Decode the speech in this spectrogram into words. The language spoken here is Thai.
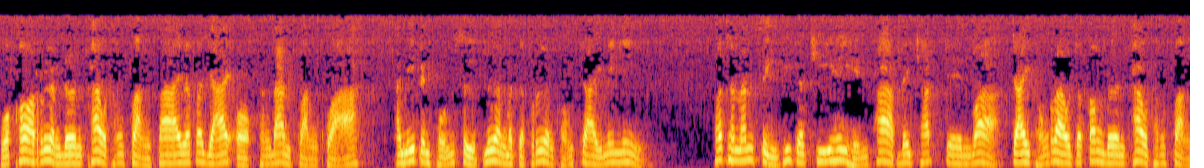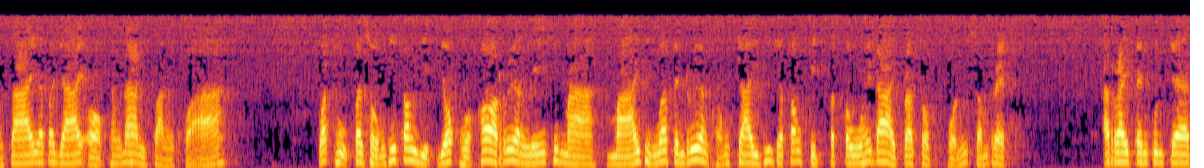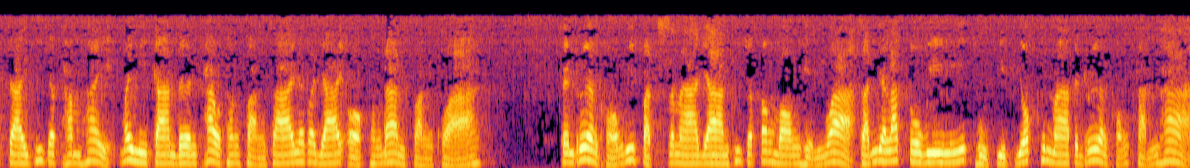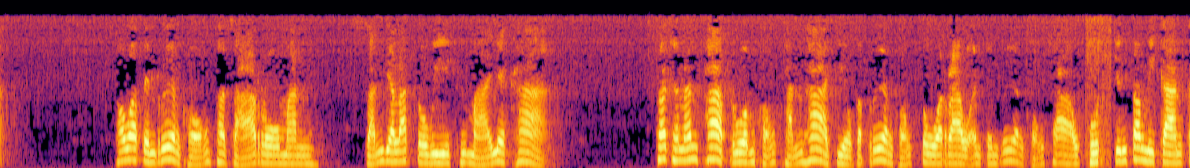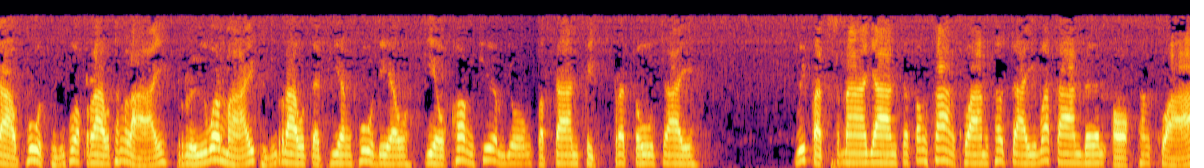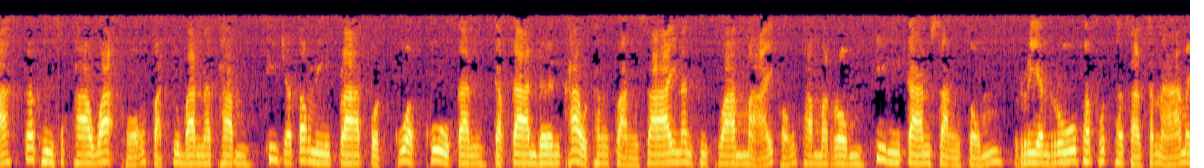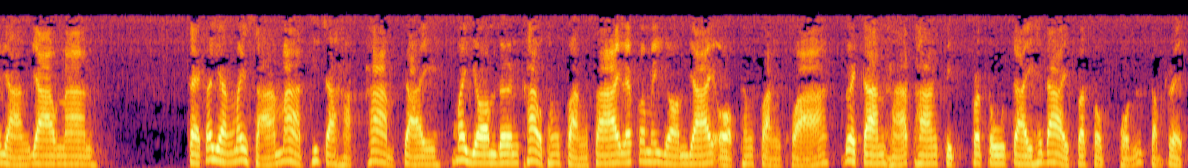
หัวข้อเรื่องเดินเข้าทางฝั่งซ้ายแล้วก็ย้ายออกทางด้านฝั่งขวา อันนี้เป็นผลสืบเนื่องมาจากเรื่องของใจไม่นิ่ง เพราะฉะนั้นสิ่งที่จะชี้ให้เห็นภาพได้ชัดเจนว่า ใจของเราจะต้องเดินเข้าทางฝั่งซ้ายแล้วก็ย้ายออกทางด้านฝั่งขวา วัตถุประสงค์ที่ต้องหยิบยกหัวข้อเรื่องนี้ขึ้นมา หมายถึงว่าเป็นเรื่องของใจที่จะต้องปิดประตูให้ได้ประสบผลสำเร็จ อะไรเป็นกุญแจใจที่จะทำให้ไม่มีการเดินเข้าทางฝั่งซ้ายแล้วก็ย้ายออกทางด้านฝั่งขวา เป็นเรื่องของวิปัสสนาญาณที่จะต้องมองเห็นว่าสัญญลักษณ์ตัววีนี้ถูกหยิบยกขึ้นมาเป็นเรื่องของขันห้า เพราะว่าเป็นเรื่องของภาษาโรมัน สัญญลักษณ์ตัววีคือหมายเลขห้า ราะฉะนั้นภาพรวมของขันห้าเกี่ยวกับเรื่องของตัวเราอันเป็นเรื่องของชาวพุทธจึงต้องมีการกล่าวพูดถึงพวกเราทั้งหลาย หรือว่าหมายถึงเราแต่เพียงผู้เดียว เกี่ยวข้องเชื่อมโยงกับการปิดประตูใจ วิปัสสนาญาณจะต้องสร้างความเข้าใจว่าการเดินออกทางขวา ก็คือสภาวะของปัจจุบันธรรม ที่จะต้องมีปรากฏควบคู่กันกับการเดินเข้าทางฝั่งซ้ายนั่นคือความหมายของธรรมรมที่มีการสั่งสม เรียนรู้พระพุทธศาสนามาอย่างยาวนาน แต่ก็ยังไม่สามารถที่จะหักห้ามใจ ไม่ยอมเดินเข้าทางฝั่งซ้าย แล้วก็ไม่ยอมย้ายออกทางฝั่งขวา ด้วยการหาทางปิดประตูใจให้ได้ประสบผลสำเร็จ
